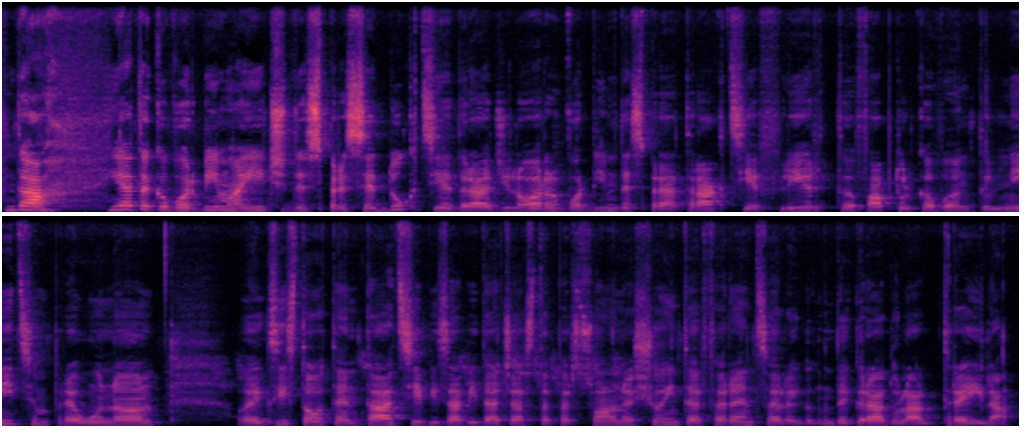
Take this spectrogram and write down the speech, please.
Da, iată că vorbim aici despre seducție, dragilor, vorbim despre atracție, flirt, faptul că vă întâlniți împreună, există o tentație vis-a-vis -vis de această persoană și o interferență de gradul al treilea.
